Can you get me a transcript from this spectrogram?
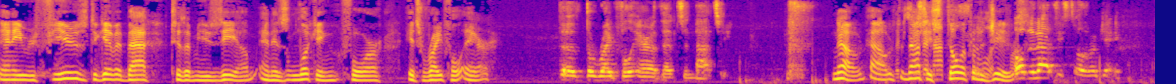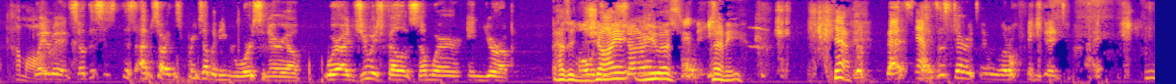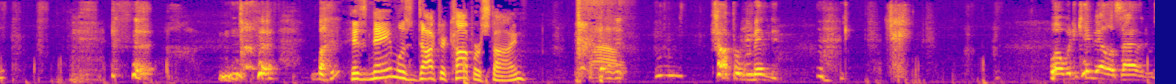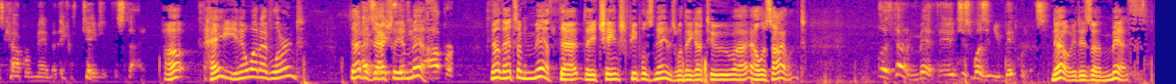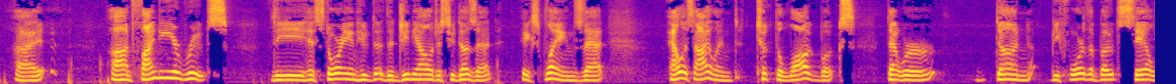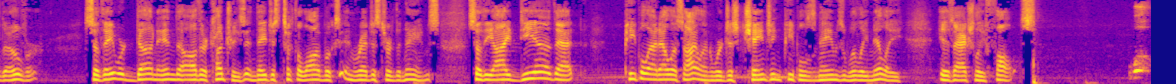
and he refused to give it back to the museum and is looking for its rightful heir. the the rightful heir that's a Nazi. No, no, But the Nazis Nazi stole it from the. Jews. Oh, the Nazis stole it. Okay. Come on. Wait a minute. So this is this. I'm sorry. This brings up an even worse scenario where a Jewish fellow somewhere in Europe. Has a the giant, giant U.S. penny. penny. Yeah, That's Yeah. that's a stereotype we want to get into. His name was Dr. Copperstein. Wow. Copperman. well, when he came to Ellis Island, it was Copperman, but they changed it to Stein. Oh, hey, you know what I've learned? That is actually a myth. Copper. No, that's a myth that they changed people's names when they got to uh, Ellis Island. Well, it's not a myth. It just wasn't ubiquitous. No, it is a myth. Uh, on finding your roots, the historian who, the genealogist who does that, explains that Ellis Island took the logbooks that were done before the boats sailed over. So they were done in the other countries, and they just took the logbooks and registered the names. So the idea that people at Ellis Island were just changing people's names willy nilly is actually false.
